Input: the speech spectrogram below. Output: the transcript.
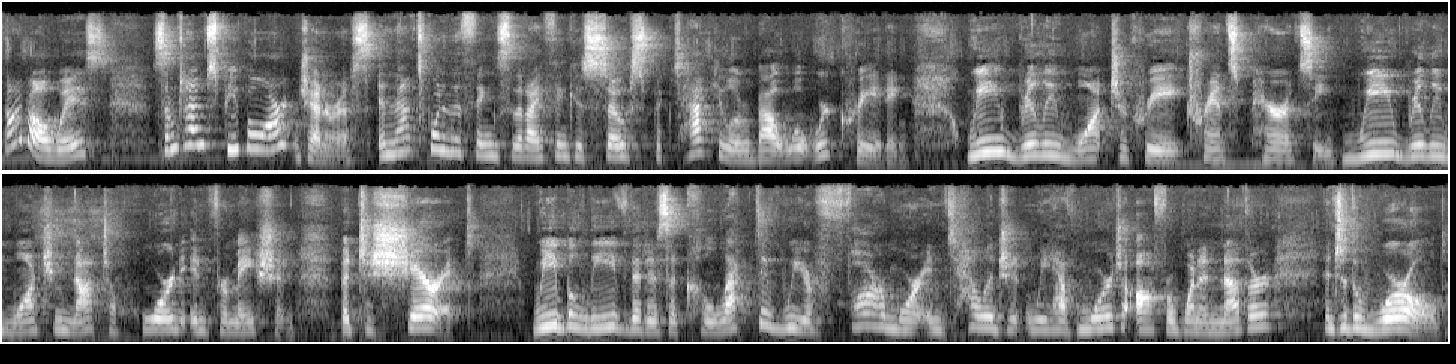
Not always. Sometimes people aren't generous, and that's one of the things that I think is so spectacular about what we're creating. We really want to create transparency. We really want you not to hoard information, but to share it. We believe that as a collective, we are far more intelligent and we have more to offer one another and to the world.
